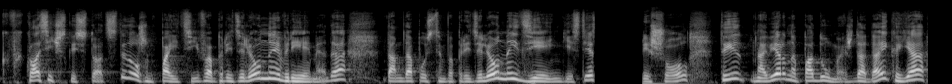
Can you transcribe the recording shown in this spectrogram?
в классической ситуации, ты должен пойти в определенное время, да, там, допустим, в определенный день, естественно, пришел, ты, наверное, подумаешь, да, дай-ка я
